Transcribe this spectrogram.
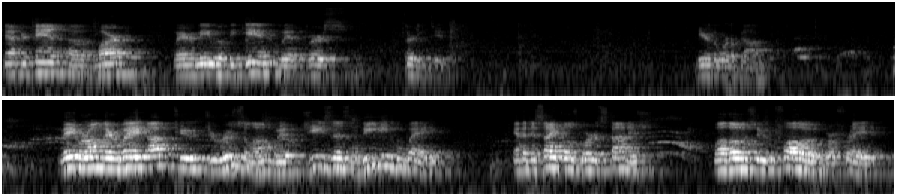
chapter. chapter 10 of Mark, where we will begin with verse 32. Hear the word of God. They were on their way up to Jerusalem with Jesus leading the way, and the disciples were astonished, while those who followed were afraid.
